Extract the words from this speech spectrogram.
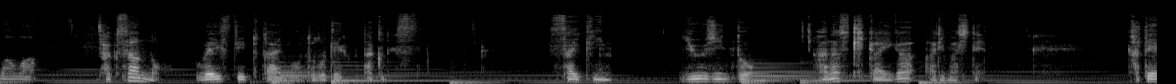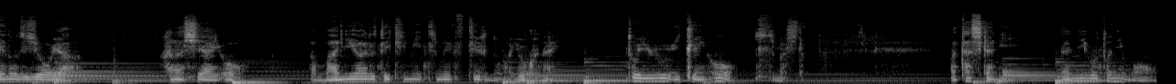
んばんは。たくさんのウェイスティッドタイムを届けるタクです。最近、友人と話す機会がありまして、家庭の事情や話し合いをマニュアル的に決めつけるのは良くないという意見を聞きました。まあ、確かに何事にも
